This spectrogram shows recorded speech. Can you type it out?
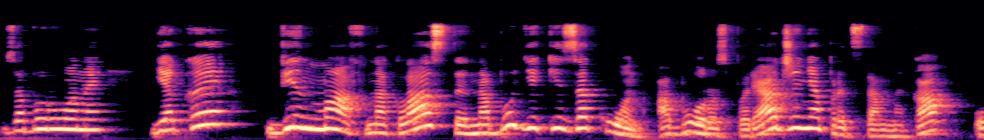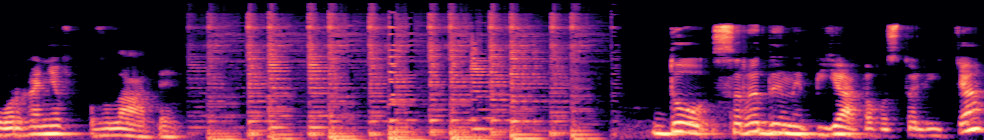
заборони, яке він мав накласти на будь-який закон або розпорядження представника органів влади. До середини V століття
